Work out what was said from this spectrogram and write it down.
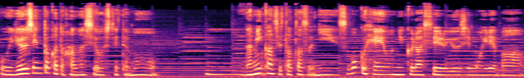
こう友人とかと話をしてても、うん波風立たずにすごく平穏に暮らしている友人もいれば、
